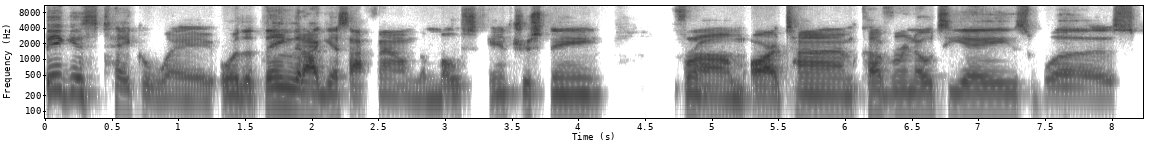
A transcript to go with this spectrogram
biggest takeaway, or the thing that I guess I found the most interesting from our time covering OTAs, was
